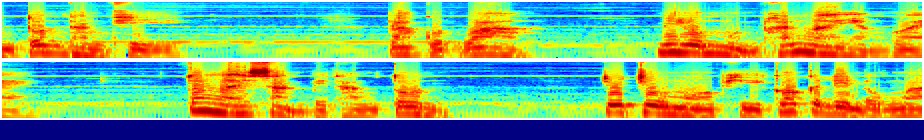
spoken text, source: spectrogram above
นต้นทันที ปรากฏว่า มีลมหมุนพัดมาอย่างแรง ต้นไม้สั่นไปทั้งต้น จู่ๆหมอผีก็กระเด็นออกมา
